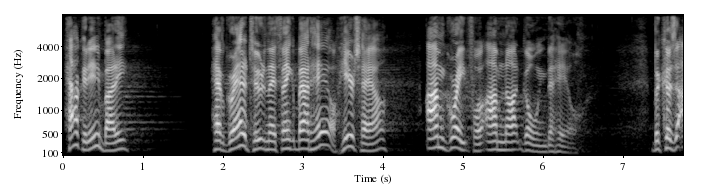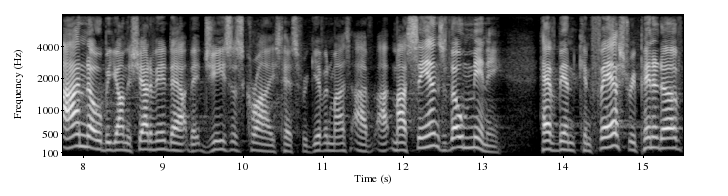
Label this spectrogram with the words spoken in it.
How could anybody have gratitude and they think about hell? Here's how I'm grateful I'm not going to hell. Because I know beyond the shadow of any doubt that Jesus Christ has forgiven my, I, my sins, though many, have been confessed, repented of,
